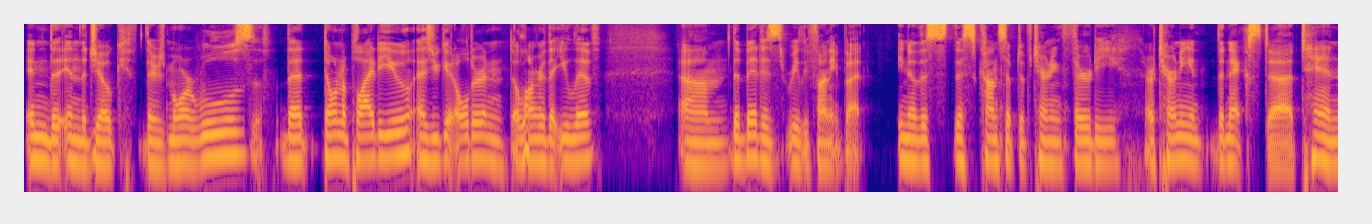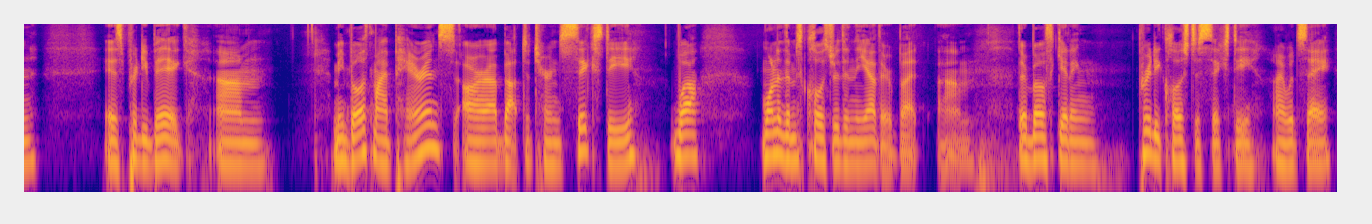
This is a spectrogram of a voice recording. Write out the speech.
in the in the joke there's more rules that don't apply to you as you get older and the longer that you live um, the bit is really funny but you know this this concept of turning 30 or turning the next uh, 10 is pretty big. Um, i mean both my parents are about to turn 60 well one of them's closer than the other but um, they're both getting pretty close to 60 i would say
